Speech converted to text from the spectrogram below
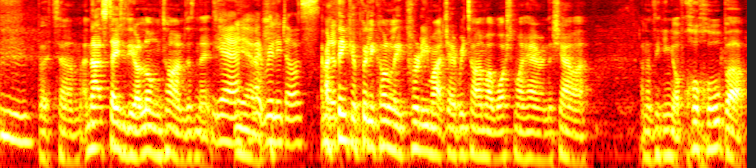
Mm. but um, and that stays with you a long time, doesn't it? Yeah, Yeah. it really does. I mean, I think of Billy Connolly pretty much every time I wash my hair in the shower, and I'm thinking of jojoba.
